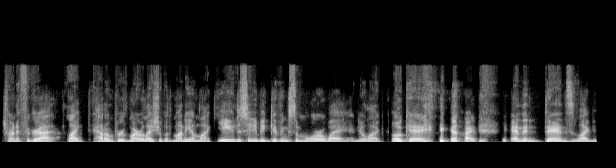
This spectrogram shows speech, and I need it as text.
trying to figure out like how to improve my relationship with money. I'm like, yeah, you just need to be giving some more away. And you're like, okay. right? And then Dan's like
